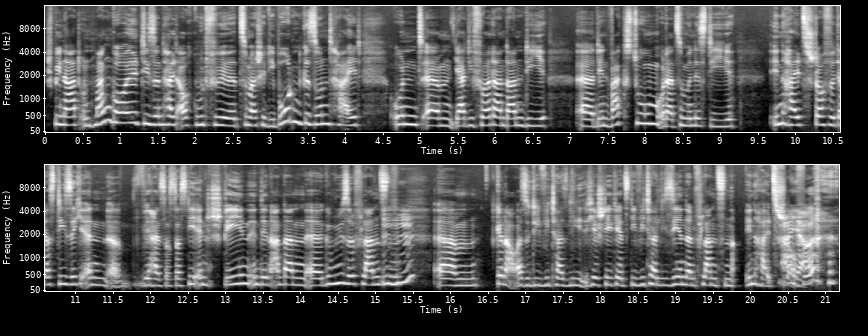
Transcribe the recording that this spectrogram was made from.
Spinat und Mangold, die sind halt auch gut für zum Beispiel die Bodengesundheit und ähm, ja, die fördern dann die, äh, den Wachstum oder zumindest die Inhaltsstoffe, dass die sich, in, äh, wie heißt das, dass die entstehen in den anderen äh, Gemüsepflanzen. Ähm, genau, also die Vitali hier steht jetzt die vitalisierenden Pflanzeninhaltsstoffe. Ah, ja.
